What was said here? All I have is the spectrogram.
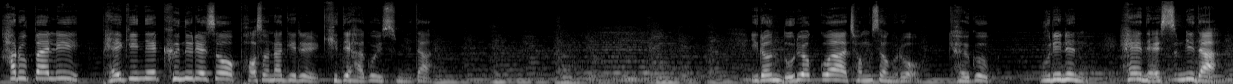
하루빨리 백인의 그늘에서 벗어나기를 기대하고 있습니다. 이런 노력과 정성으로 결국 우리는 해냈습니다.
